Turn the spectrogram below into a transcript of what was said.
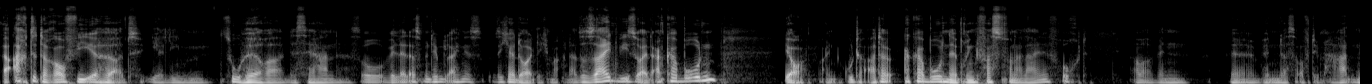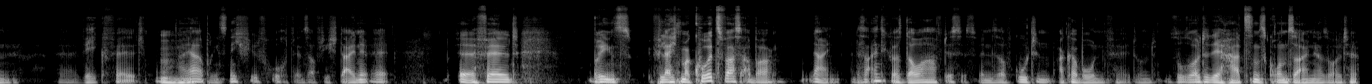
achtet darauf, wie ihr hört, ihr lieben Zuhörer des Herrn. So will er das mit dem Gleichnis sicher deutlich machen. Also seid wie so ein Ackerboden. Ja, ein guter Ackerboden, der bringt fast von alleine Frucht. Aber wenn, äh, wenn das auf dem harten äh, Weg fällt, mhm. naja, bringt es nicht viel Frucht. Wenn es auf die Steine äh, äh fällt, bringt es vielleicht mal kurz was, aber Nein, das Einzige, was dauerhaft ist, ist, wenn es auf guten Ackerboden fällt. Und so sollte der Herzensgrund sein. Er sollte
